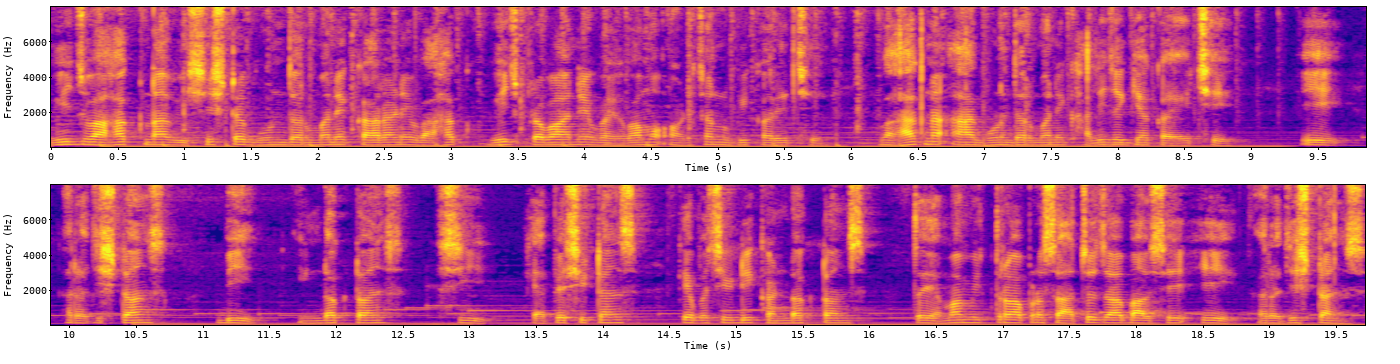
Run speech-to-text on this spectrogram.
વીજ વાહકના વિશિષ્ટ ગુણધર્મને કારણે વાહક વીજ પ્રવાહને વહેવામાં અડચણ ઊભી કરે છે. વાહકના આ ગુણધર્મને ખાલી જગ્યા કહે છે. A resistance B inductance, C capacitance કે પછી ડી કંડક્ટન્સ. તો એમાં મિત્રો આપણો સાચો જવાબ આવશે એ રજિસ્ટન્સ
